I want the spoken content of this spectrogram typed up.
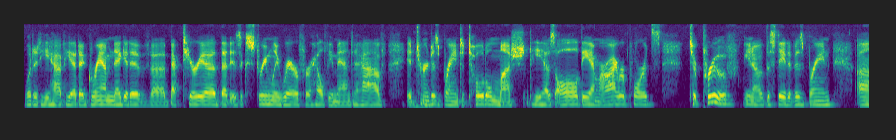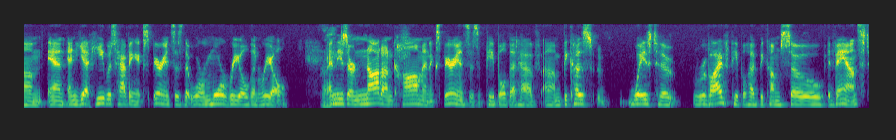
what did he have? He had a gram negative uh, bacteria that is extremely rare for a healthy man to have. It mm-hmm. turned his brain to total mush. He has all the MRI reports to prove, you know, the state of his brain, um, and and yet he was having experiences that were more real than real. Right. And these are not uncommon experiences of people that have, um, because ways to revive people have become so advanced.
